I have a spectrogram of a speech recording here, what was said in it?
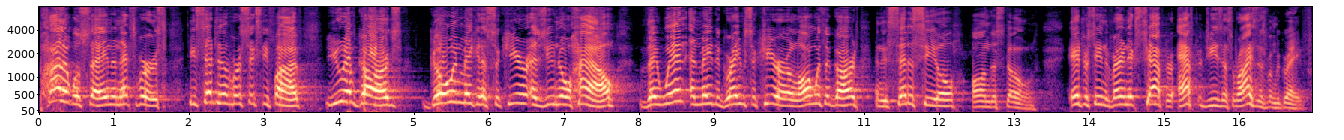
Pilate will say in the next verse, he said to them, verse 65, You have guards, go and make it as secure as you know how. They went and made the grave secure along with the guard, and they set a seal on the stone. Interesting, the very next chapter, after Jesus rises from the grave,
